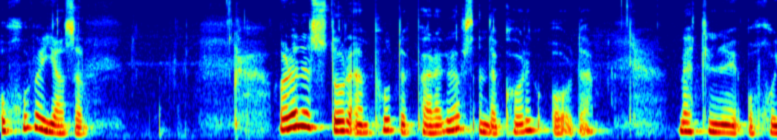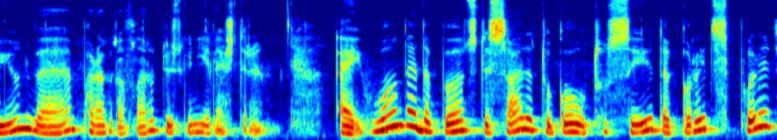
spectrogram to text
Oku ve yazı. Read the story and put the paragraphs in the correct order. Mətni oxuyun və paraqrafları düzgün yerləşdirin. A. One day the birds decided to go to see the great spirit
